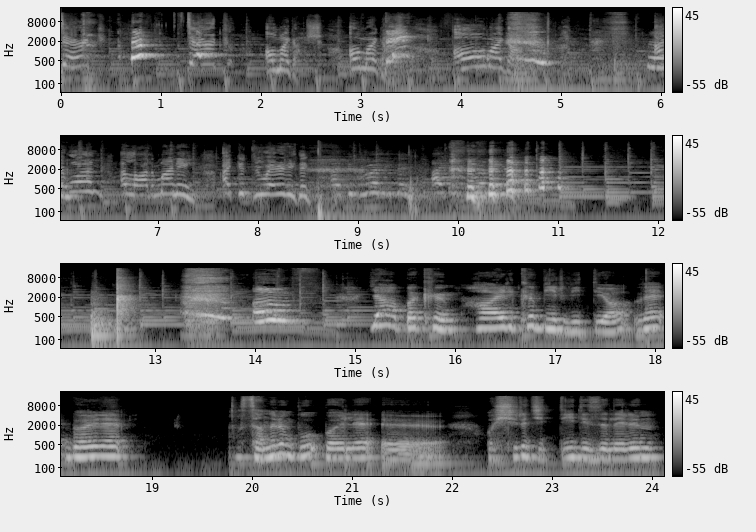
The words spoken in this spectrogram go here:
Derek! Derek! Oh my gosh! Oh my gosh! Oh my gosh! I won a lot of money. I can do anything. I can do anything. I can do anything. Of. Ya bakın harika bir video ve böyle sanırım bu böyle e, aşırı ciddi dizilerin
